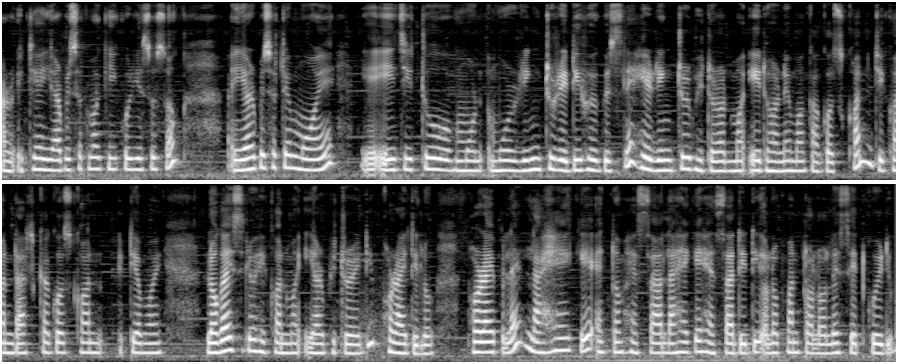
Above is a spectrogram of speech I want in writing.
আৰু এতিয়া ইয়াৰ পিছত মই কি কৰি আছোঁ চাওক ইয়াৰ পিছতে মই এই- যিটো মোৰ মোৰ ৰিংটো ৰেডি হৈ গৈছিলে সেই ৰিংটোৰ ভিতৰত মই এই ধৰণে মই কাগজখন যিখন ডাঠ কাগজখন এতিয়া মই লগাইছিলোঁ সেইখন মই ইয়াৰ ভিতৰেদি ভৰাই দিলোঁ। ভৰাই পেলাই লাহেকৈ একদম হেঁচা লাহেকৈ হেঁচা দি দি অলপমান তললৈ ছেট কৰি দিব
